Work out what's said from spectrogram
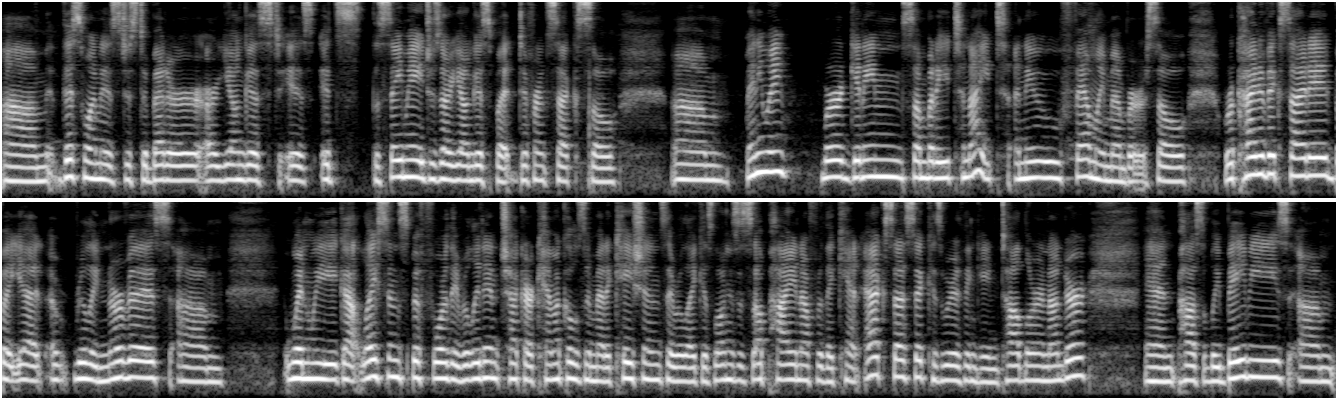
Um, this one is just a better. Our youngest is it's the same age as our youngest, but different sex. So um, anyway, we're getting somebody tonight, a new family member. So we're kind of excited, but yet uh, really nervous. Um, when we got licensed before, they really didn't check our chemicals and medications. They were like, as long as it's up high enough where they can't access it, because we were thinking toddler and under and possibly babies. Um,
